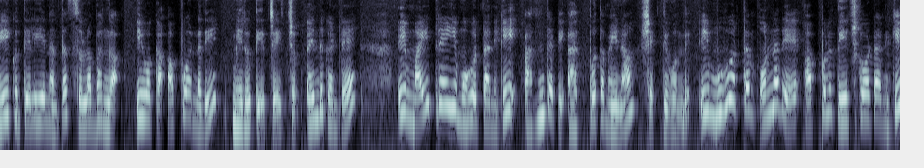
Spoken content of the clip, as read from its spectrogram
మీకు తెలియనంత సులభంగా ఈ ఒక అప్పు అన్నది మీరు తీర్చేయచ్చు. ఎందుకంటే ఈ మైత్రేయి ముహూర్తానికి అంతటి అద్భుతమైన శక్తి ఉంది. ఈ ముహూర్తం ఉన్నదే అప్పులు తీర్చుకోవటానికి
